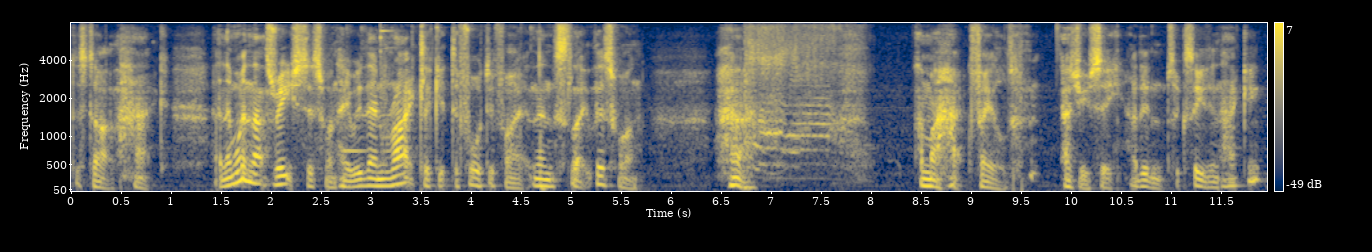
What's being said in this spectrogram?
to start the hack. And then when that's reached this one here, we then right click it to fortify it, and then select this one. Huh. And my hack failed. As you see, I didn't succeed in hacking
